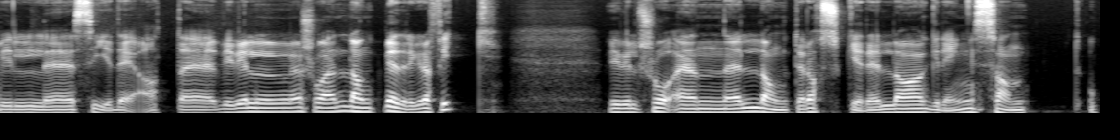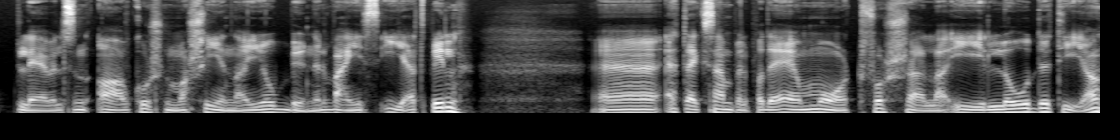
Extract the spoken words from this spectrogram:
vil eh, si det at eh, vi vil se en langt bedre grafikk. Vi vil se en langt raskere lagring samt opplevelsen av hvordan maskiner jobber underveis i et spill. Et eksempel på det er målt forskjeller i loadetida,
